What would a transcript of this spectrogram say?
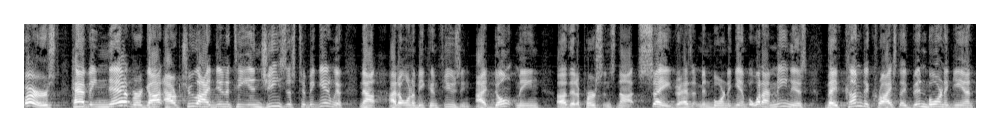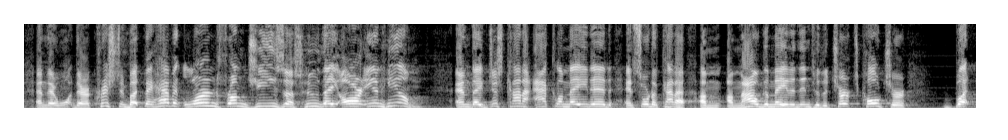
first, having never got our true identity in Jesus to begin with. Now, I don't want to be confusing. I don't mean uh, that a person's not saved or hasn't been born again. But what I mean is they've come to Christ, they've been born again, and they're, they're a Christian, but they haven't learned from Jesus who they are in Him and they've just kind of acclimated and sort of kind of amalgamated into the church culture, but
